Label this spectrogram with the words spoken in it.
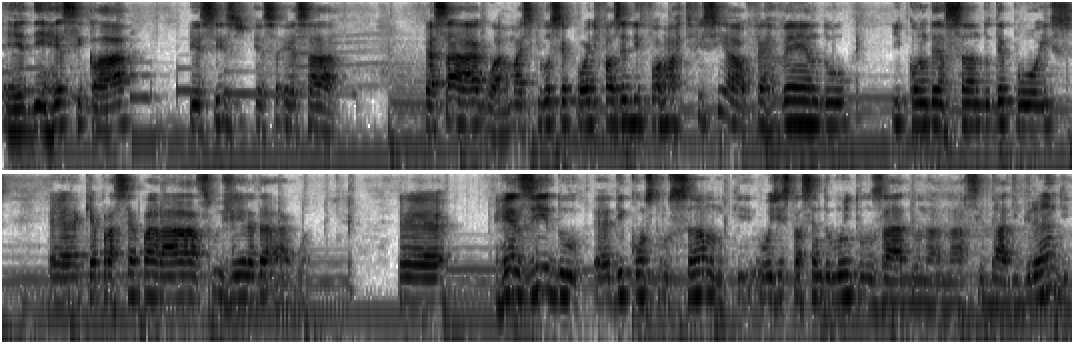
é, de reciclar esses, essa, essa, essa água, mas que você pode fazer de forma artificial, fervendo, e condensando depois, é, que é para separar a sujeira da água. É, resíduo é, de construção, que hoje está sendo muito usado na, na cidade grande,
